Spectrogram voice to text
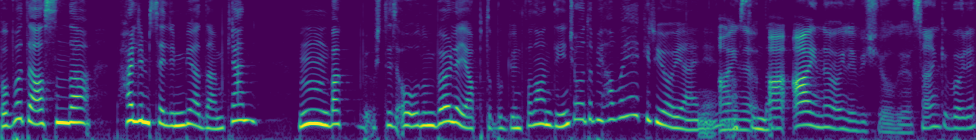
Baba da aslında halim selim bir adamken hmm, bak işte oğlum böyle yaptı bugün falan deyince o da bir havaya giriyor yani Aynı, aslında. a- aynı öyle bir şey oluyor. Sanki böyle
